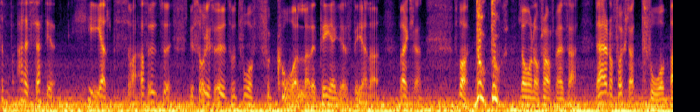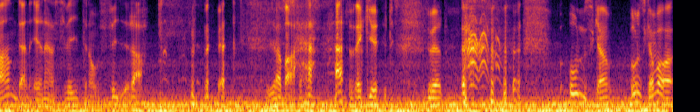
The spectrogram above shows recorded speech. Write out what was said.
jag hade sett det helt svart. Alltså, det såg liksom ut som två förkolnade tegelstenar. Verkligen. Så bara dok, dok, la hon dem framför mig så här. Det här är de första två banden i den här sviten om fyra vet. Jag bara, herregud. Du vet. Ondskan, ondskan var,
